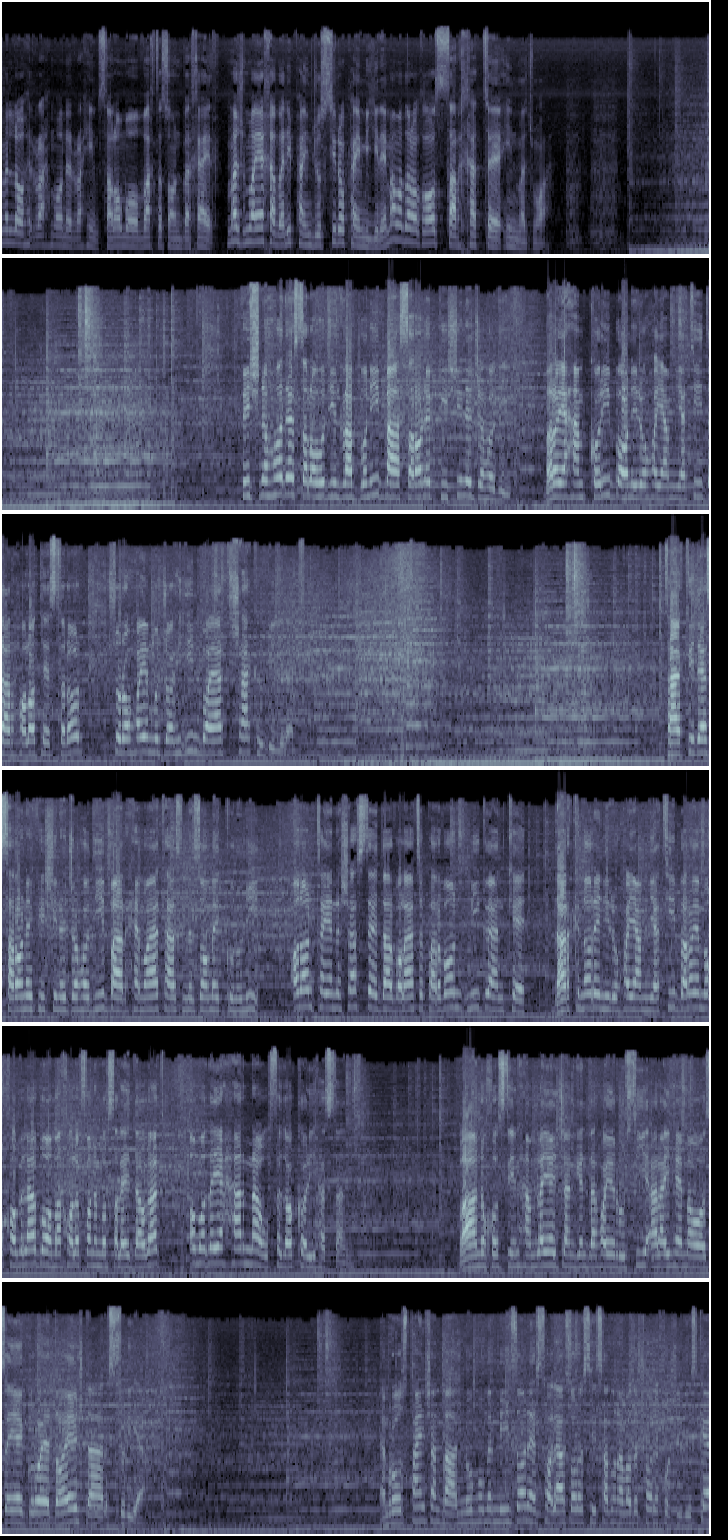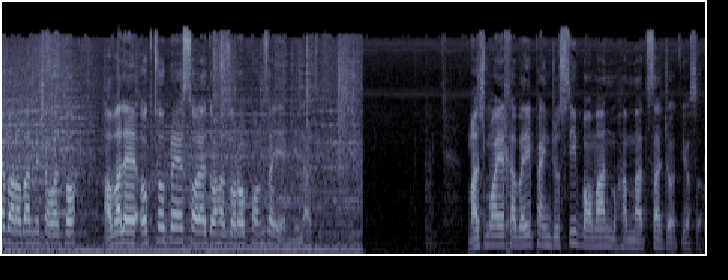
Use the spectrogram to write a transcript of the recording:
بسم الله الرحمن الرحیم. سلام و وقتتان بخیر. مجموعه خبری پنجوستی رو پی می‌گیریم. اما در آغاز سرخط این مجموعه. پیشنهاد صلاح الدین ربانی به سران پیشین جهادی. برای همکاری با نیروهای امنیتی در حالات استرار شوراهای مجاهدین باید شکل بگیرد. تاکید سران پیشین جهادی بر حمایت از نظام کنونی. آنان طی نشست در ولایت پروان می‌گویند که در کنار نیروهای امنیتی برای مقابله با مخالفان مسلح دولت آماده هر نوع فداکاری هستند. و نخستین حمله جنگنده های روسی علیه مواضع گروه داعش در سوریه. امروز پنجشنبه نهم میزان سال 1394 خورشیدی است که برابر می شود با اول اکتبر سال 2015 میلادی. مجموعه خبری پنجوستی با من محمد سجاد یاسا.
